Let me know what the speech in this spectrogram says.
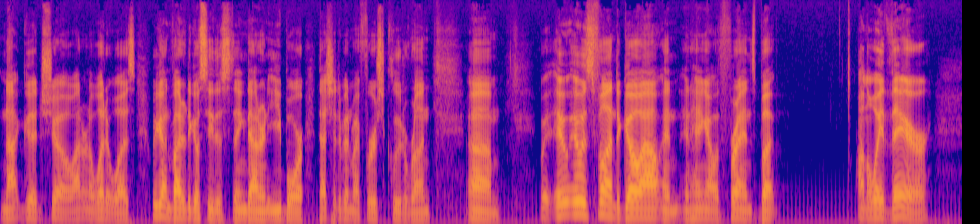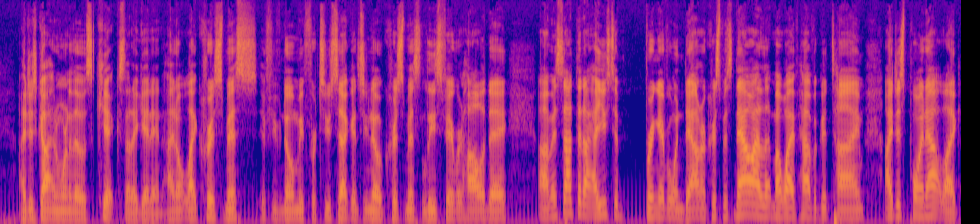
not good show. I don't know what it was. We got invited to go see this thing down in Ybor. That should have been my first clue to run. Um, it, it was fun to go out and, and hang out with friends, but on the way there, I just got in one of those kicks that I get in. I don't like Christmas. If you've known me for two seconds, you know Christmas, least favorite holiday. Um, it's not that I, I used to bring everyone down on Christmas. Now I let my wife have a good time. I just point out, like,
